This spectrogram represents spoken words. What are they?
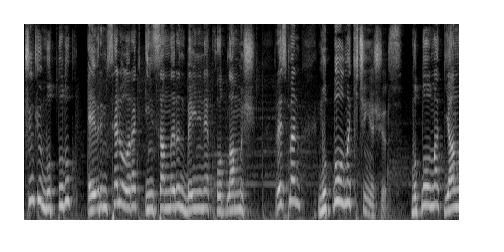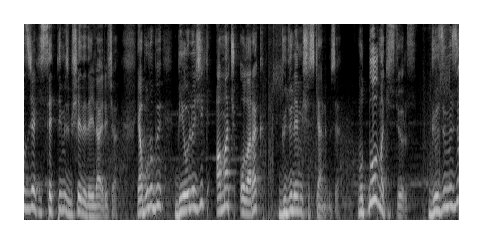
Çünkü mutluluk evrimsel olarak insanların beynine kodlanmış. Resmen mutlu olmak için yaşıyoruz. Mutlu olmak yalnızca hissettiğimiz bir şey de değil ayrıca. Ya bunu bir biyolojik amaç olarak güdülemişiz kendimize. Mutlu olmak istiyoruz. Gözümüzü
